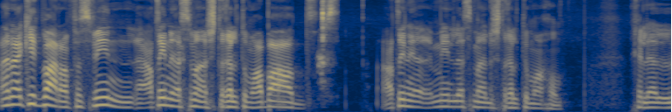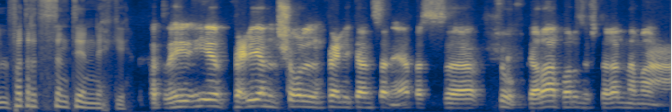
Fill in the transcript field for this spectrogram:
أنا أكيد بعرف بس مين أعطيني أسماء اشتغلتوا مع بعض. أعطيني مين الأسماء اللي اشتغلتوا معهم؟ خلال فترة السنتين نحكي. فترة هي هي فعليا الشغل الفعلي كان سنة بس آه، شوف كرابرز اشتغلنا مع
